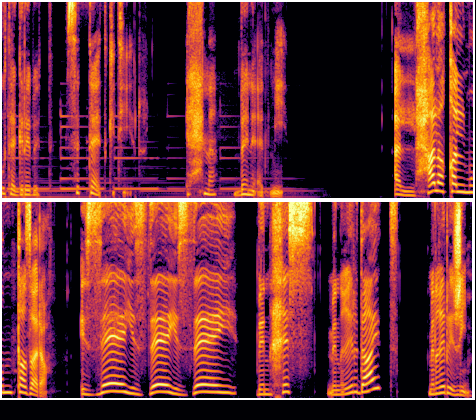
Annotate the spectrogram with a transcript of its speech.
وتجربة ستات كتير. إحنا بني آدمين. الحلقة المنتظرة. إزاي إزاي إزاي بنخس من غير دايت؟ من غير رجيم.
